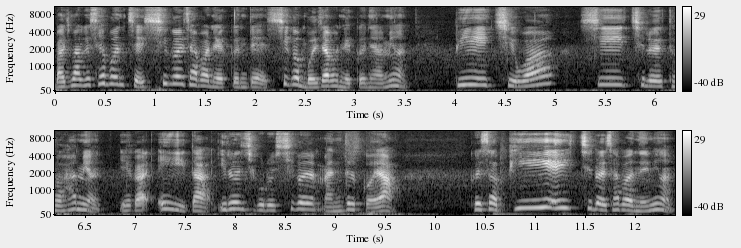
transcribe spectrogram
마지막에 세 번째 식을 잡아낼 건데 식은 뭘 잡아낼 거냐면 bh와 ch를 더하면 얘가 a다 이런 식으로 식을 만들 거야. 그래서 bh를 잡아내면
